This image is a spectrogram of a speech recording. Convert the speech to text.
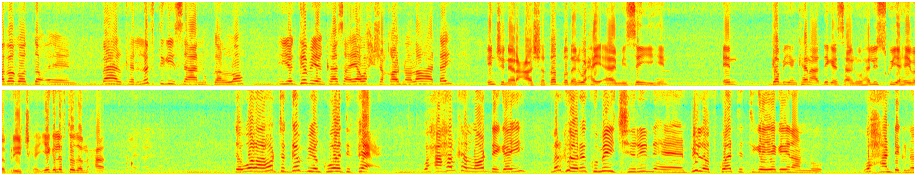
adagoo bahalkan laftigiisa aanu gallo iyo gebyankaas ayaa wax shaqo noola hadhay injineer caasha dad badani waxay aaminsan yihiin in gabyankan aad dhigaysaan uu halis ku yahayba briijka iyaga laftooda maxaad? De walaal horta gebyanku waa difaac. Waxaa halkan loo dhigay. Markii hore kumay jirin bill of quantitiga iyaga inaannu waxaan dhigno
